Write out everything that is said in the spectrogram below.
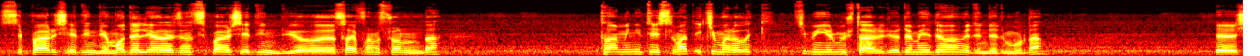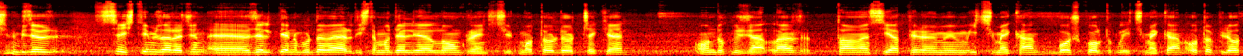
Sipariş edin diyor. Modelli aracını sipariş edin diyor ee, sayfanın sonunda. Tahmini teslimat 2 Aralık 2023 tarihi diyor. Ödemeye devam edin dedim buradan. Ee, şimdi bize seçtiğimiz aracın e, özelliklerini burada verdi. İşte Modelli Long Range, çift motor 4 çeker, 19 jantlar, tamamen siyah premium iç mekan, boş koltuklu iç mekan, otopilot,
